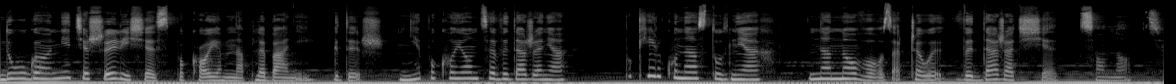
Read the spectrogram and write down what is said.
Długo nie cieszyli się spokojem na plebanii, gdyż niepokojące wydarzenia po kilkunastu dniach na nowo zaczęły wydarzać się co noc.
